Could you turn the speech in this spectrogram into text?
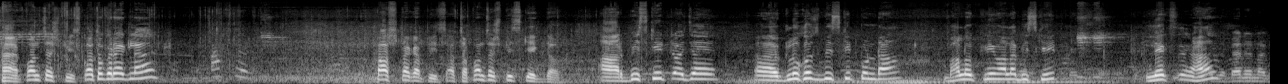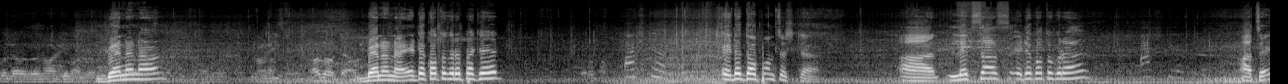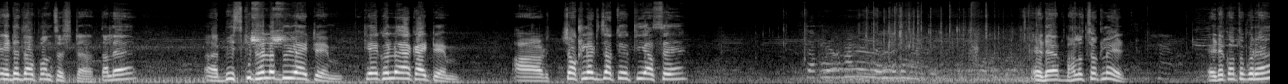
হ্যাঁ পঞ্চাশ পিস কত করে এগুলা? পাঁচ টাকা পিস আচ্ছা পঞ্চাশ পিস কেক দাও। আর বিস্কিট, ওই যে গ্লুকোজ বিস্কিট কোনটা? ভালো ক্রিমওয়ালা বিস্কিট। লেক্স হ্যাঁ? ব্যানানা ব্যানানা এটা কত করে প্যাকেট এটা দাও পঞ্চাশটা। আর লেক্সাস এটা কত করে? আচ্ছা এটা দাও পঞ্চাশটা। তাহলে বিস্কিট হলো দুই আইটেম কেক হলো এক আইটেম আর চকলেট জাতীয় কি আছে? এটা ভালো চকলেট এটা কত করে?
